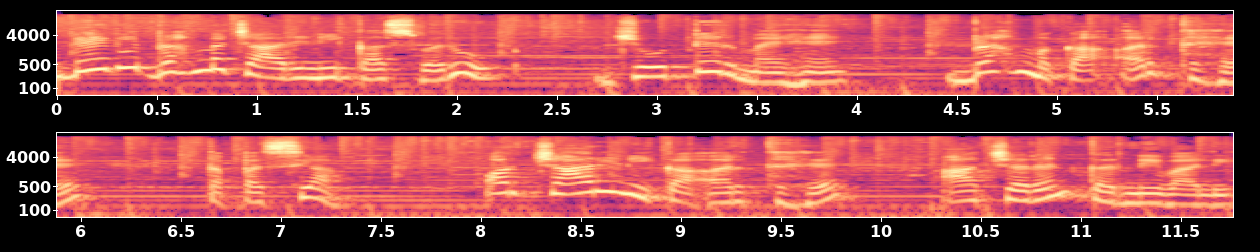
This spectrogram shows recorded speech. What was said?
देवी ब्रह्मचारिणी का स्वरूप ज्योतिर्मय है। ब्रह्म का अर्थ है तपस्या और चारिणी का अर्थ है आचरण करने वाली।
